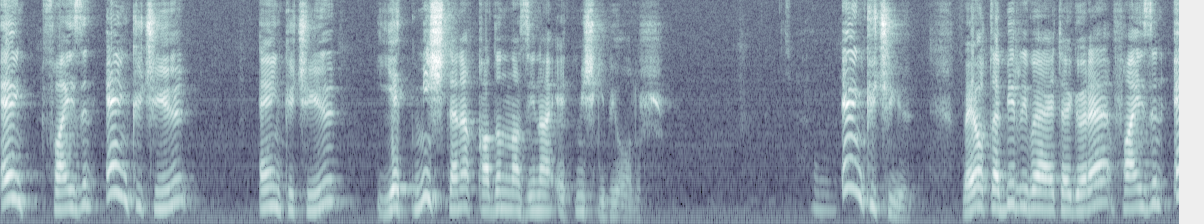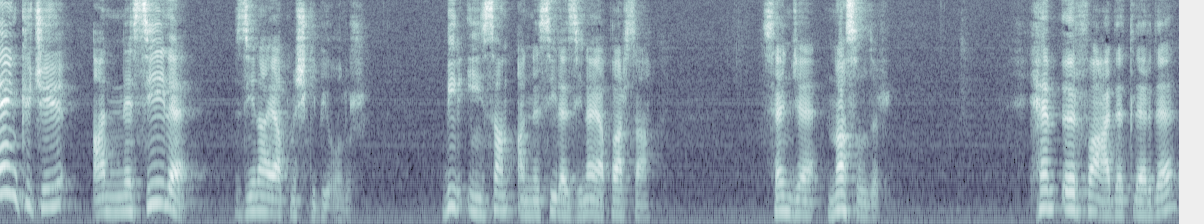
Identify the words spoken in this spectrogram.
en faizin en küçüğü en küçüğü 70 tane kadınla zina etmiş gibi olur. En küçüğü. Veyahut da bir rivayete göre faizin en küçüğü annesiyle zina yapmış gibi olur. Bir insan annesiyle zina yaparsa sence nasıldır? Hem örf adetlerde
